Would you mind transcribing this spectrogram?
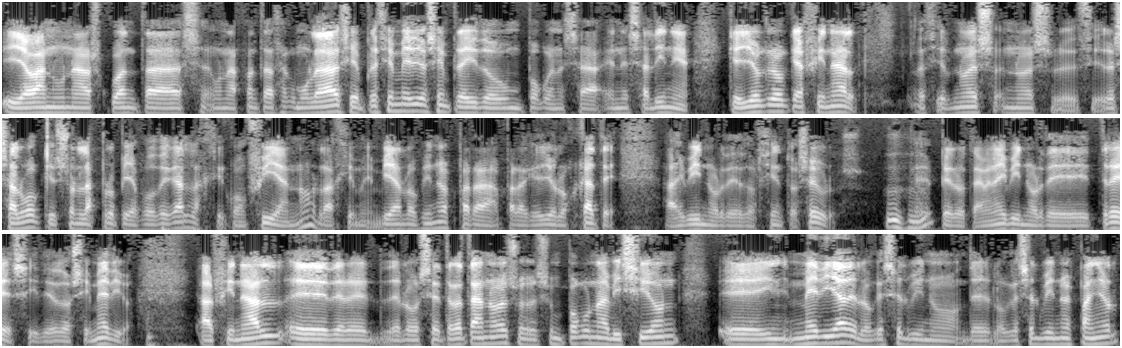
y llevan unas cuantas, unas cuantas acumuladas y el precio medio siempre ha ido un poco en esa, en esa línea, que yo creo que al final, es decir, no es, no es, decir, es algo que son las propias bodegas las que confían, ¿no? Las que me envían los vinos para, para que yo los cate. Hay vinos de 200 euros eh, pero también hay vinos de tres y de dos y medio. Al final, eh, de, lo que se trata no es, es un poco una visión eh, media de lo que es el vino, de lo que es el vino español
